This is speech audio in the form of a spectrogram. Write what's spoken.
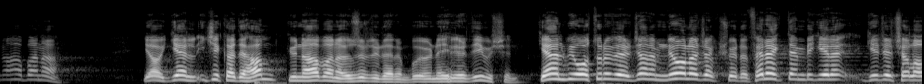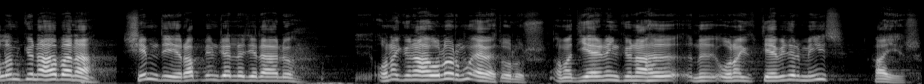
Günah bana. Ya gel iki kadeh al, günah bana özür dilerim bu örneği verdiğim için. Gel bir oturuver canım ne olacak şöyle felekten bir gele, gece çalalım günahı bana. Şimdi Rabbim Celle Celaluhu ona günah olur mu? Evet olur. Ama diğerinin günahını ona yükleyebilir miyiz? Hayır.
